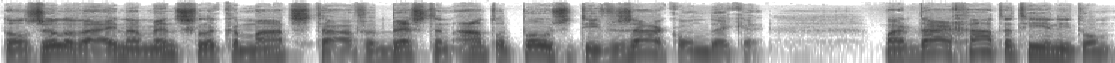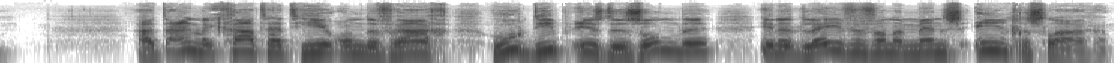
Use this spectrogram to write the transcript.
dan zullen wij naar menselijke maatstaven best een aantal positieve zaken ontdekken. Maar daar gaat het hier niet om. Uiteindelijk gaat het hier om de vraag: hoe diep is de zonde in het leven van een mens ingeslagen?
